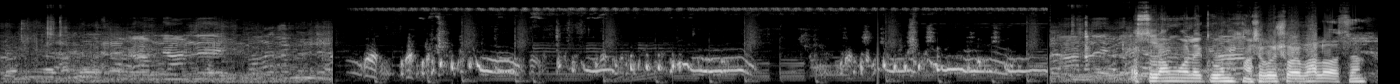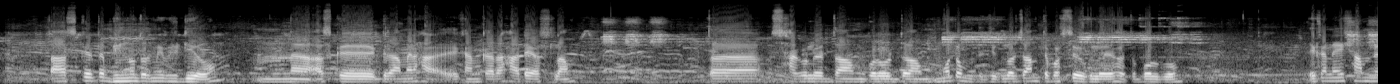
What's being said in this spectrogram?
আসসালামু আলাইকুম, আশা করি সবাই ভালো আছেন। আজকে একটা ভিন্ন ধর্মী ভিডিও। আজকে গ্রামের এখানকার হাটে আসলাম। তা ছাগলের দাম, গরুর দাম, মোটামুটি যেগুলো জানতে পারছি ওগুলো হয়তো বলব। এখানে সামনে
